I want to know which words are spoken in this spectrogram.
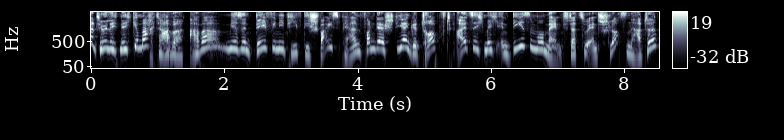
natürlich nicht gemacht habe. Aber mir sind definitiv die Schweißperlen von der Stirn getropft, als ich mich in diesem Moment dazu entschlossen hatte,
